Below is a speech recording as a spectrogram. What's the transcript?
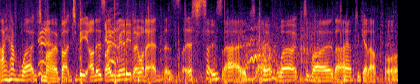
I have work tomorrow, but to be honest, I really don't want to end this. It's so sad. I have work tomorrow that I have to get up for.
